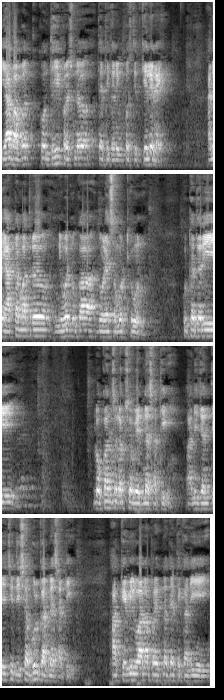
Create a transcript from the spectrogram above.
याबाबत कोणतेही प्रश्न त्या ठिकाणी उपस्थित केले नाही. आणि आता मात्र निवडणुका डोळ्यासमोर ठेवून कुठंतरी लोकांचं लक्ष वेधण्यासाठी आणि जनतेची दिशाभूल करण्यासाठी हा केविलवाना प्रयत्न त्या ठिकाणी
